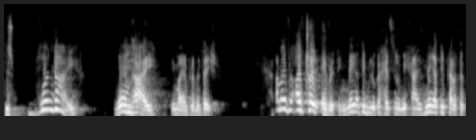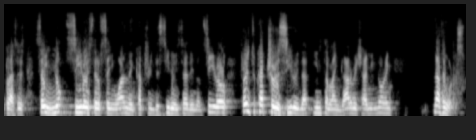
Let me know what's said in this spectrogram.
This one guy won't die in my implementation. And I've, I've tried everything, negative look ahead and look behind, negative character classes, saying not zero instead of saying one, then capturing the zero instead of not zero, trying to capture a zero in that interline garbage I'm ignoring. Nothing works.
